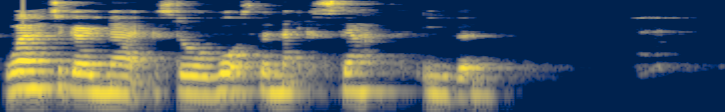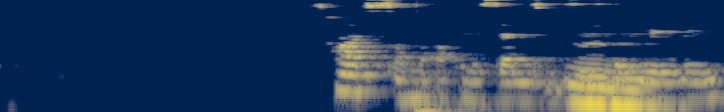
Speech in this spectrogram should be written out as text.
where to go next or what's the next step even? It's hard to sum that up in a sentence, isn't Mm. it, really?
